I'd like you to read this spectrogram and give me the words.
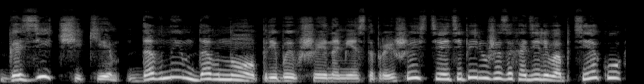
Газетчики, давным-давно прибывшие на место происшествия, теперь уже заходили в аптеку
